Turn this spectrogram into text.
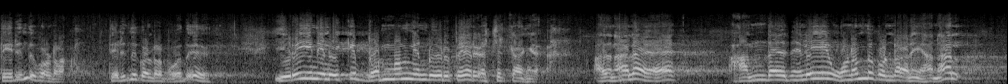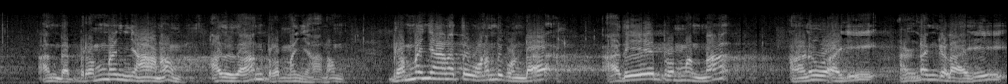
தெரிந்து கொள்கிறான் தெரிந்து கொள்கிற போது இறைநிலைக்கு பிரம்மம் என்று ஒரு பெயர் வச்சிருக்காங்க. அதனால் அந்த நிலையை உணர்ந்து கொண்டானே ஆனால் அந்த பிரம்ம ஞானம் அதுதான் பிரம்ம ஞானம். பிரம்ம ஞானத்தை உணர்ந்து கொண்டா அதே பிரம்மன் தான் அணுவாகி அண்டங்களாகி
